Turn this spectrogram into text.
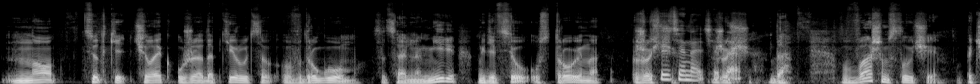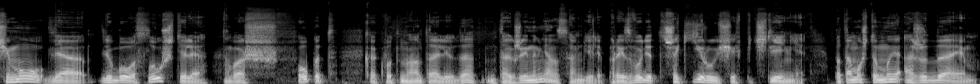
Но все-таки человек уже адаптируется в другом социальном мире, где все устроено жестче. Чуть иначе, жестче, да. да. В вашем случае, почему для любого слушателя ваш опыт, как вот на Наталью, да, также и на меня на самом деле, производит шокирующее впечатление? Потому что мы ожидаем,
